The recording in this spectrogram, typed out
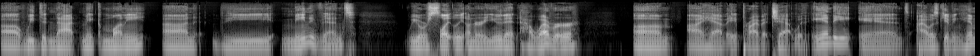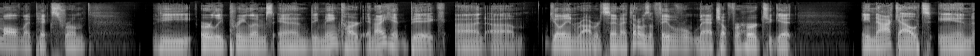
Uh, we did not make money on the main event. We were slightly under a unit. However, um, I have a private chat with Andy, and I was giving him all of my picks from the early prelims and the main card, and I hit big on um, Gillian Robertson. I thought it was a favorable matchup for her to get a knockout in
